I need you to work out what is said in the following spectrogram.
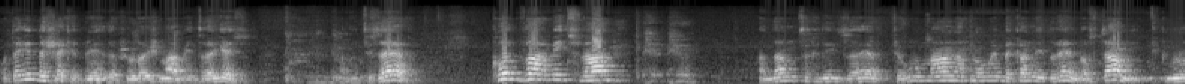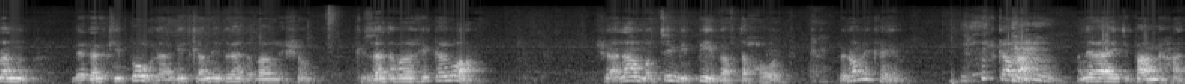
או תגיד בשקט, בלי נדר, שהוא לא ישמע ויתרגז. אבל תיזהר. כל דבר מצווה, אדם צריך להיזהר. תראו מה אנחנו אומרים בכאן נדרן, לא סתם תקנו לנו בליל כיפור להגיד כאן נדרן דבר ראשון. כי זה הדבר הכי גרוע. שאדם מוציא מפיו הבטחות ולא מקיים. כמה. אני ראיתי פעם אחת.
